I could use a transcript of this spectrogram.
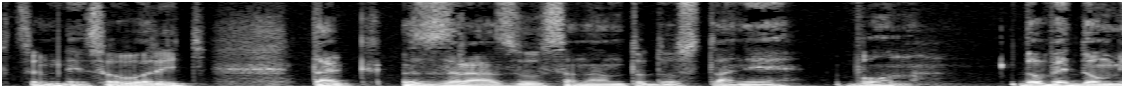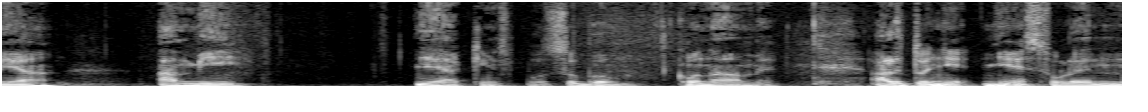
chcem dnes hovoriť, tak zrazu sa nám to dostane von do vedomia a my nejakým spôsobom konáme. Ale to nie, nie sú len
